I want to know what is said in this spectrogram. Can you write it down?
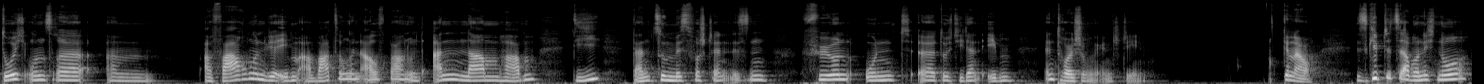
durch unsere ähm, Erfahrungen wir eben Erwartungen aufbauen und Annahmen haben, die dann zu Missverständnissen führen und äh, durch die dann eben Enttäuschungen entstehen. Genau. Es gibt jetzt aber nicht nur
